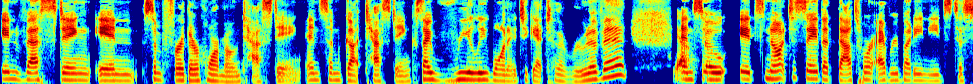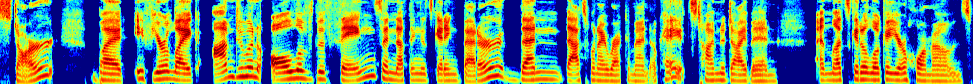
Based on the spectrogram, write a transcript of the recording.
investing in some further hormone testing and some gut testing because I really wanted to get to the root of it. Yeah. And so it's not to say that that's where everybody needs to start, but if you're like, I'm doing all of the things and nothing is getting better, then that's when I recommend, okay, it's time to dive in and let's get a look at your hormones.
